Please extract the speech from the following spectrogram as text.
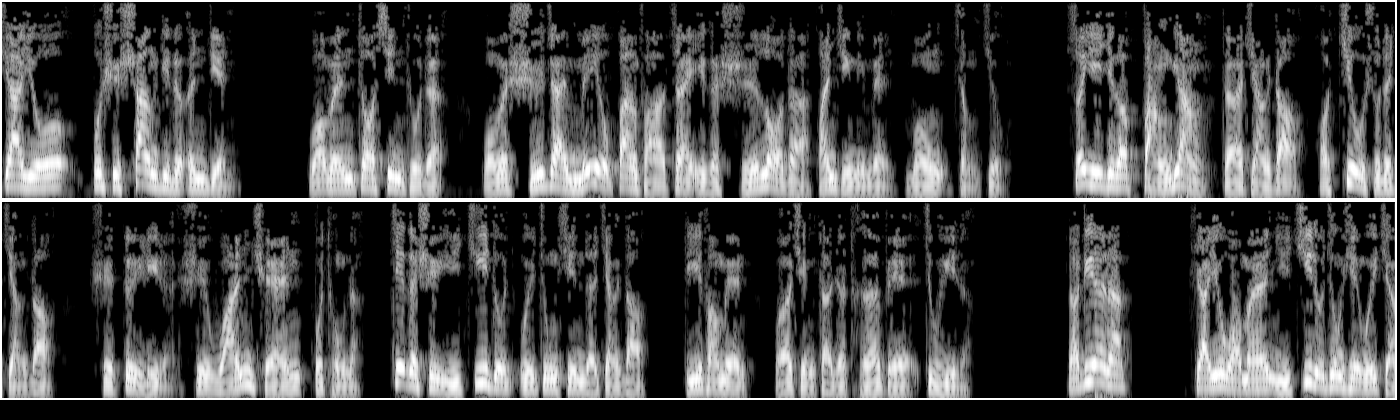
假如不是上帝的恩典，我们做信徒的，我们实在没有办法在一个失落的环境里面蒙拯救。所以，这个榜样的讲道和救赎的讲道是对立的，是完全不同的。这个是以基督为中心的讲道。第一方面，我要请大家特别注意的。那第二呢？假如我们以基督中心为讲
